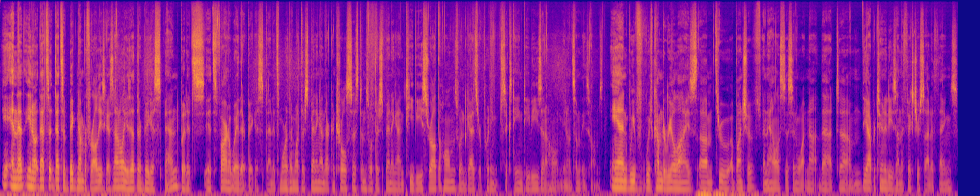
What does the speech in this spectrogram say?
yeah. And that you know that's a, that's a big number for all these guys. Not only is that their biggest spend, but it's it's far and away their biggest spend. It's more than what they're spending on their control systems, what they're spending on TVs throughout the homes. When guys are putting 16 TVs in a home, you know, in some of these homes. And we've we've come to realize um, through a bunch of analysis and whatnot that um, the opportunities on the fixture side of things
